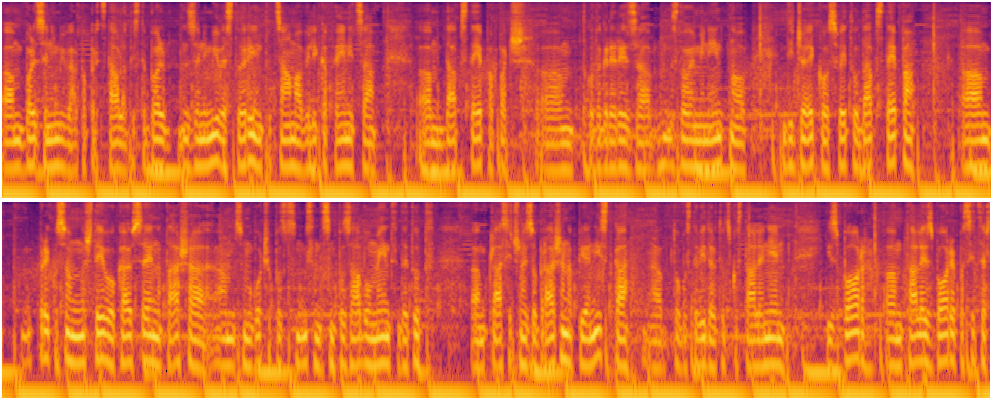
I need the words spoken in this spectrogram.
um, bolj zanimive ali pa predstavlja tiste bolj zanimive stvari in tudi sama velika fenica um, dubstepa, pač, um, tako da gre res za zelo eminentno DJ-ko v svetu dubstepa. Um, preko sem našteval, kaj vse je Nataša, um, sem mogoče poz, mislim, da sem pozabil omeniti, da je tudi um, klasično izobražena pianistka. Uh, to boste videli tudi skozi tale njen izbor. Um, tale izbor je pa sicer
